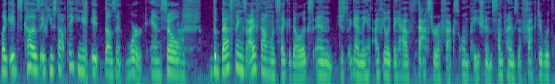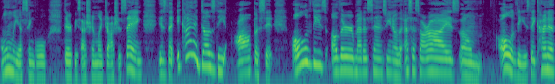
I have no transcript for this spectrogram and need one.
Like, it's because if you stop taking it, it doesn't work. And so, mm. the best things I found with psychedelics, and just again, they I feel like they have faster effects on patients, sometimes effective with only a single therapy session, like Josh is saying, is that it kind of does the opposite. All of these other medicines, you know, the SSRIs, um, all of these they kind of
